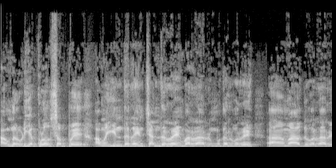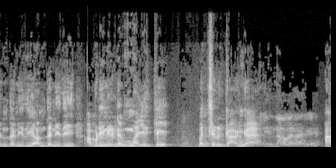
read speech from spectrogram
அவங்களுடைய க்ளோஸ்அப்பு அவன் இந்திரன் சந்திரன் வர்றாரு முதல்வர் அது வர்றாரு இந்த நிதி அந்த நிதி அப்படின்னுட்டு மயக்கி வச்சிருக்காங்க. ஆ?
